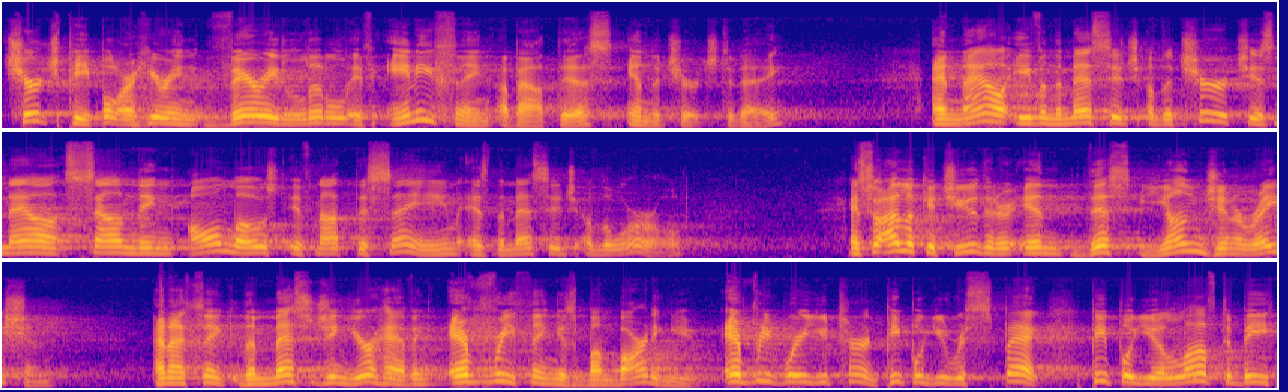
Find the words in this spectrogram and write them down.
Church people are hearing very little, if anything, about this in the church today. And now, even the message of the church is now sounding almost, if not the same, as the message of the world. And so I look at you that are in this young generation, and I think the messaging you're having, everything is bombarding you. Everywhere you turn, people you respect, people you love to be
